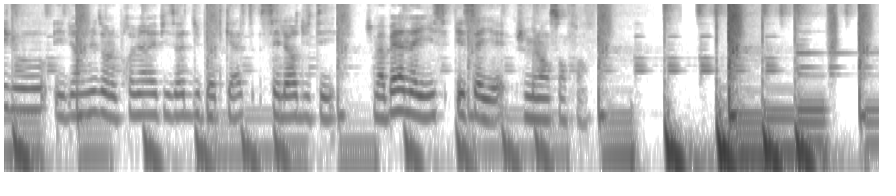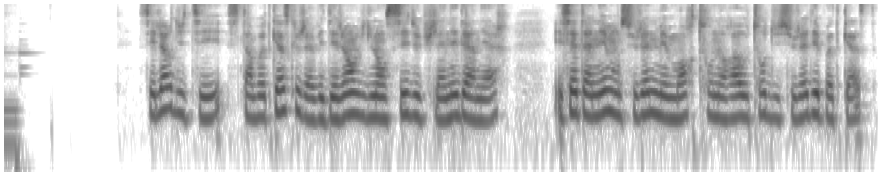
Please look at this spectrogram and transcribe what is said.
Hello et bienvenue dans le premier épisode du podcast C'est l'heure du thé. Je m'appelle Anaïs et ça y est, je me lance enfin. C'est l'heure du thé, c'est un podcast que j'avais déjà envie de lancer depuis l'année dernière et cette année mon sujet de mémoire tournera autour du sujet des podcasts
